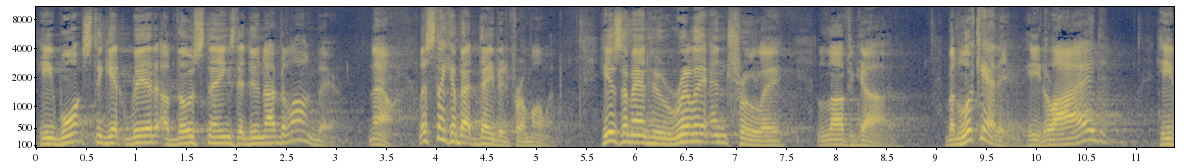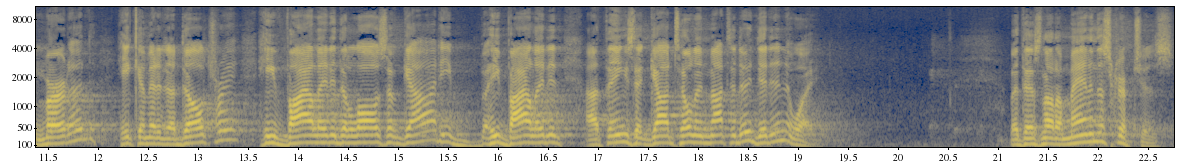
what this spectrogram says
He wants to get rid of those things that do not belong there. Now, let's think about David for a moment. Here's a man who really and truly loved God. But look at him. He lied. He murdered. He committed adultery. He violated the laws of God. He, he violated uh, things that God told him not to do, did anyway. But there's not a man in the scriptures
